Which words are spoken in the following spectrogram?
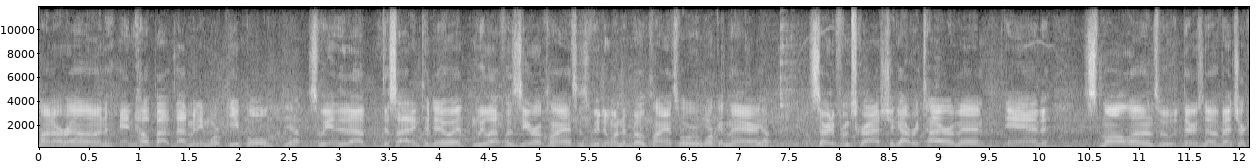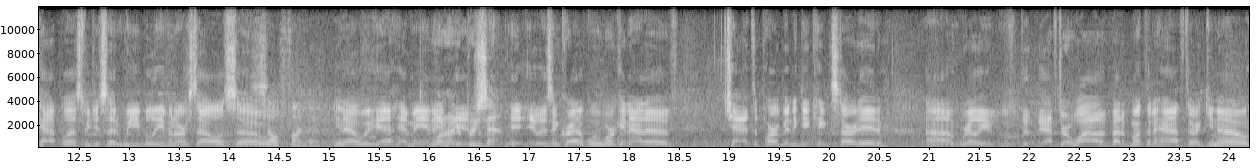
on our own and help out that many more people. Yep. So we ended up deciding to do it. We left with zero clients because we didn't want to build clients while we were working there. Yep. Started from scratch, took out retirement, and small loans. There's no venture capitalists. We just said we believe in ourselves. So Self-funded. You know, we, yeah. I mean, and- and 100%. It, it was incredible. We We're working out of Chad's apartment to get kickstarted. Uh, really, after a while, about a month and a half, they're like, you know,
